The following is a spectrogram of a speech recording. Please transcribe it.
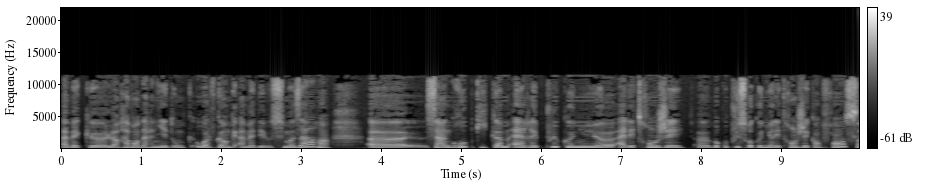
avec leur avant-dernier donc Wolfgang Amadeus Mozart. C'est un groupe qui comme R est plus connu à l'étranger, beaucoup plus reconnu à l'étranger qu'en France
